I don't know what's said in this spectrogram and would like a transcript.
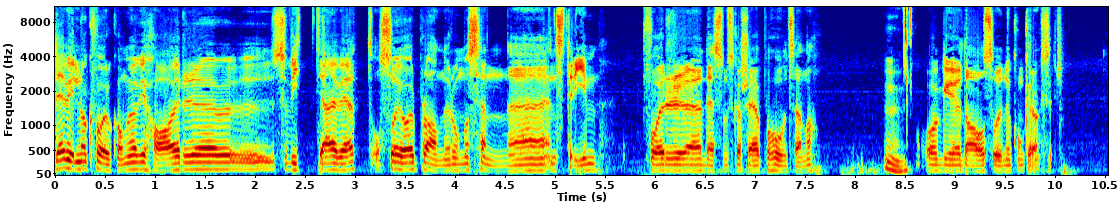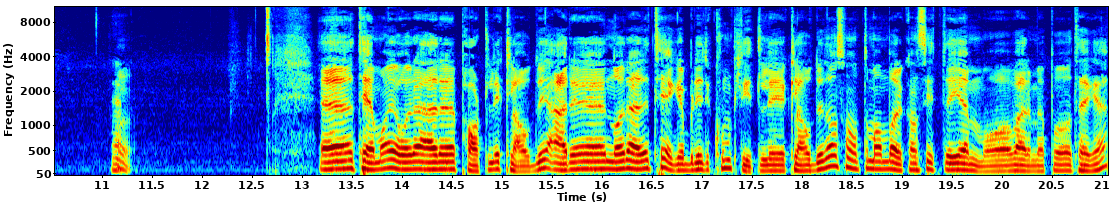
Det vil nok forekomme. Vi har, eh, så vidt jeg vet, også i år planer om å sende en stream for det som skal skje på hovedscenen. Mm. Og da også under konkurranser. Ja. Mm. Eh, temaet i år er eh, partly cloudy. Er det, når er det TG blir completely cloudy, da? Sånn at man bare kan sitte hjemme og være med på TG?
